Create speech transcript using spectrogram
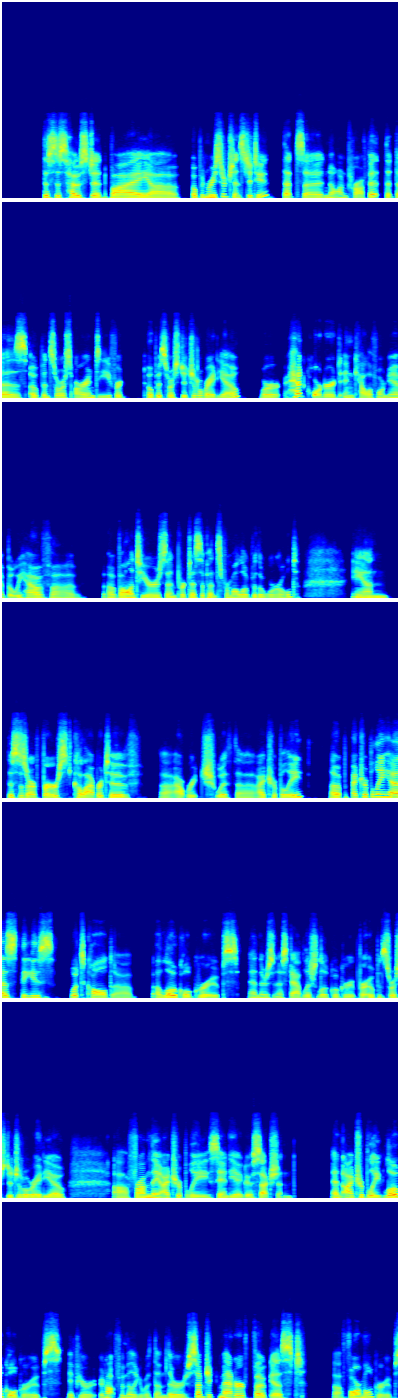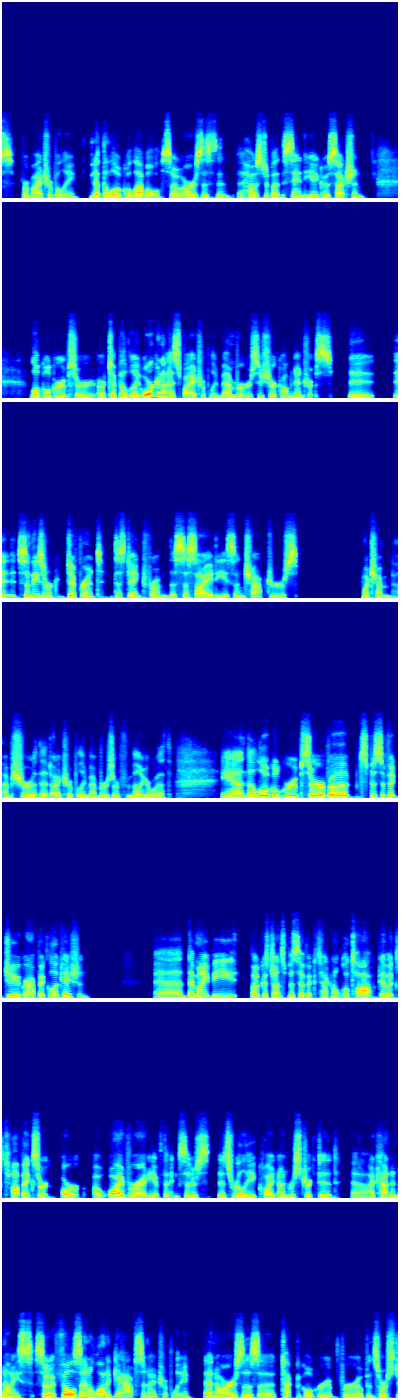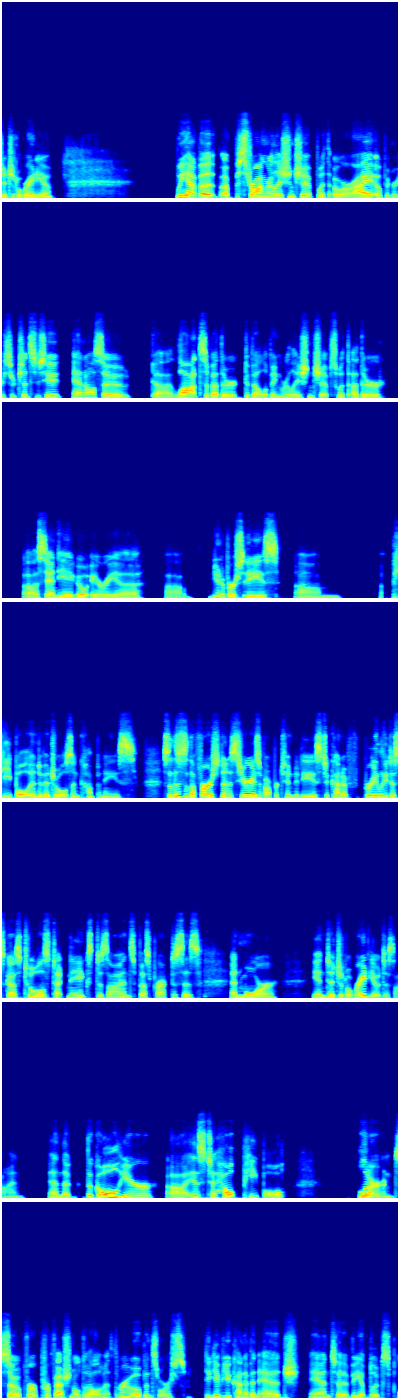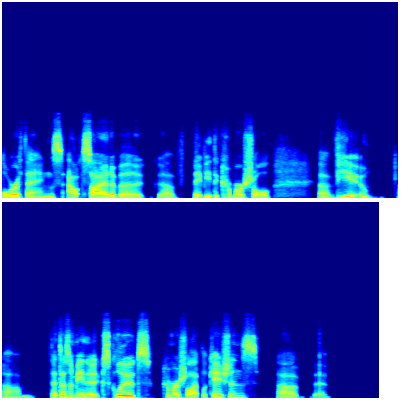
This is hosted by uh, Open Research Institute. That's a nonprofit that does open source R&D for open source digital radio. We're headquartered in California, but we have uh, uh, volunteers and participants from all over the world. And this is our first collaborative outreach with uh, IEEE. Uh, IEEE has these what's called uh, local groups, and there's an established local group for open source digital radio from the IEEE San Diego section and IEEE local groups, if you're not familiar with them, they're subject matter focused uh, formal groups from IEEE at the local level. So ours is in, hosted by the San Diego section. Local groups are, are typically organized by IEEE members who share common interests. The, so these are different, distinct from the societies and chapters, which I'm, I'm sure that IEEE members are familiar with. And the local groups serve a specific geographic location and they might be focused on specific technical topics, topics or, or a wide variety of things. So there's, it's really quite unrestricted, uh, kind of nice. So it fills in a lot of gaps in IEEE. And ours is a technical group for open source digital radio. We have a, a strong relationship with ORI, Open Research Institute, and also uh, lots of other developing relationships with other uh, San Diego area uh, universities, um, people, individuals, and companies. So this is the first in a series of opportunities to kind of freely discuss tools, techniques, designs, best practices, and more in digital radio design. And the, the goal here uh, is to help people learn. So for professional development through open source, to give you kind of an edge and to be able to explore things outside of a of maybe the commercial uh, view. Um, that doesn't mean it excludes commercial applications. Uh,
